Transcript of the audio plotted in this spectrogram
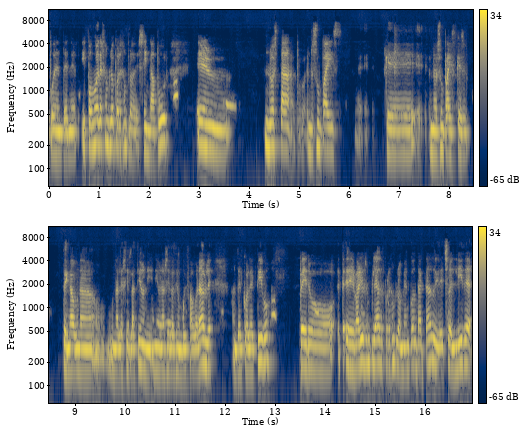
pueden tener. Y pongo el ejemplo, por ejemplo, de Singapur. Em, no está, no es un país eh, que no es un país que tenga una, legislación ni, una situación muy favorable ante el colectivo, pero eh, varios empleados, por ejemplo, me han contactado y de hecho el líder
